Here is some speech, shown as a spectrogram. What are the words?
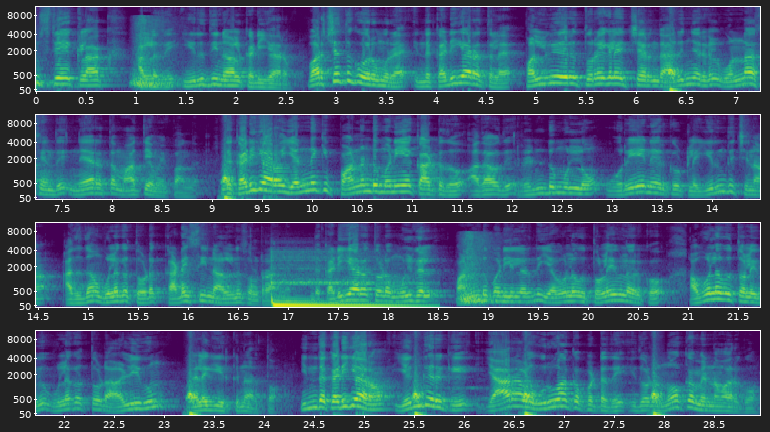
doomsday clock அல்லது இறுதி நாள் கடிகாரம். வருஷத்துக்கு ஒரு முறை இந்த கடிகாரத்தில் பல்வேறு துறைகளைச் சேர்ந்த அறிஞர்கள் ஒன்றா சேர்ந்து நேரத்தை மாற்றி அமைப்பாங்க. இந்த கடிகாரம் என்னைக்கு பன்னெண்டு மணியே காட்டுதோ அதாவது ரெண்டு முள்ளும் ஒரே நேர்கோட்டில் இருந்துச்சுன்னா அதுதான் உலகத்தோட கடைசி நாள்னு சொல்கிறாங்க இந்த கடிகாரத்தோட முள்கள் பன்னெண்டு மணியிலேருந்து எவ்வளவு தொலைவில் இருக்கோ அவ்வளவு தொலைவு உலகத்தோட அழிவும் விலகி இருக்குன்னு அர்த்தம். இந்த கடிகாரம் எங்கே இருக்குது யாரால் உருவாக்கப்பட்டது இதோட நோக்கம் என்னவா இருக்கும்?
